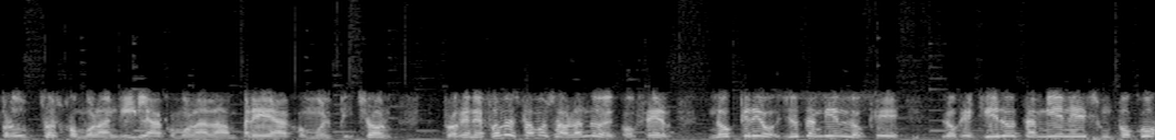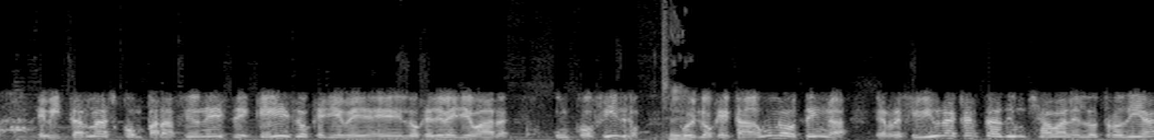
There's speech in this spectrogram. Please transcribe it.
productos como la anguila, como la lamprea, como el pichón, porque en el fondo estamos hablando de cocer. No creo, yo también lo que lo que quiero también es un poco evitar las comparaciones de qué es lo que lleve eh, lo que debe llevar un cocido, Sí. pues lo que cada uno tenga. Eh, recibí una carta de un chaval el otro día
